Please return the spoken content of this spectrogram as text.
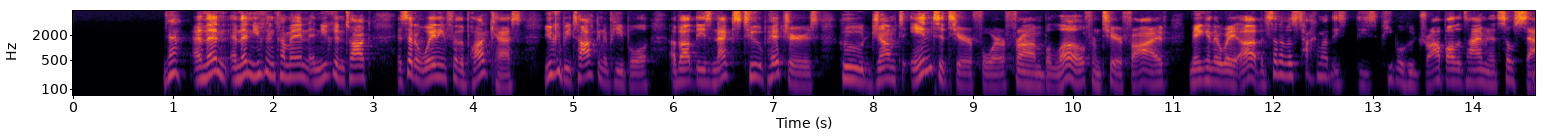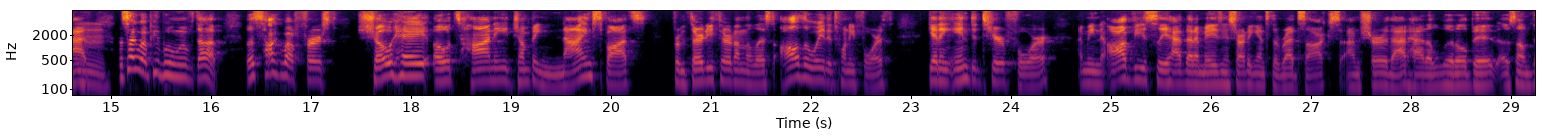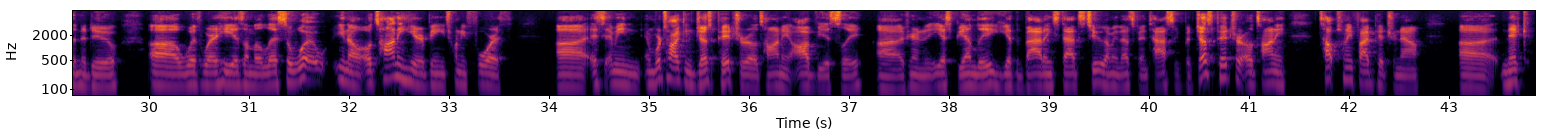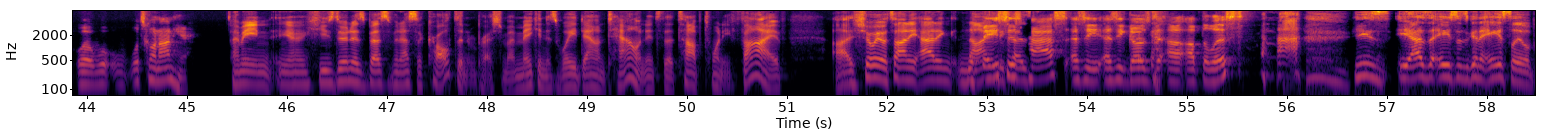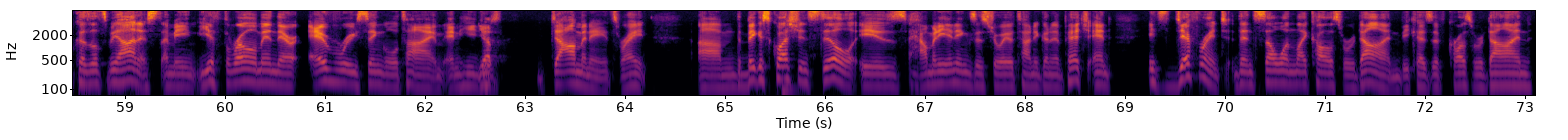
Yeah, and then and then you can come in and you can talk instead of waiting for the podcast. You could be talking to people about these next two pitchers who jumped into tier four from below, from tier five, making their way up. Instead of us talking about these these people who drop all the time and it's so sad. Mm. Let's talk about people who moved up. Let's talk about first Shohei Ohtani jumping nine spots from 33rd on the list all the way to 24th, getting into tier four. I mean, obviously had that amazing start against the Red Sox. I'm sure that had a little bit of something to do uh, with where he is on the list. So what you know, Ohtani here being 24th. Uh, it's I mean, and we're talking just pitcher Ohtani, obviously. Uh, if you're in an ESPN league, you get the batting stats too. I mean, that's fantastic. But just pitcher Ohtani, top 25 pitcher now. Uh, Nick, what, what's going on here? I mean, you know, he's doing his best Vanessa Carlton impression by making his way downtown into the top 25. Uh, Shohei Ohtani adding nine the aces because... pass as he as he goes uh, up the list. He's he has the aces going to ace label because let's be honest. I mean, you throw him in there every single time and he yep. just dominates, right? Um, the biggest question still is how many innings is Shohei Ohtani going to pitch? And it's different than someone like Carlos Rodon because if Carlos Rodon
